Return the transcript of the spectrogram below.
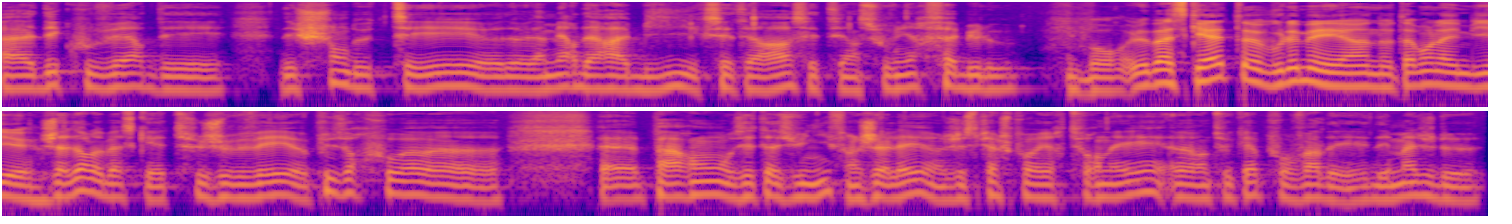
à la découverte des, des champs de thé, euh, de la mer d'Arabie, etc. C'était un souvenir fabuleux. Bon, le basket, vous l'aimez, hein, notamment la NBA J'adore le basket. Je vais euh, plusieurs fois euh, par an aux États-Unis. Enfin, j'allais. J'espère que je pourrai y retourner. en tout cas, pour voir des, des matchs de,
